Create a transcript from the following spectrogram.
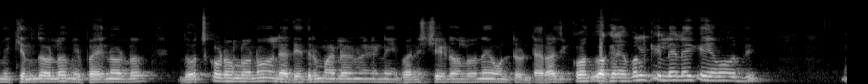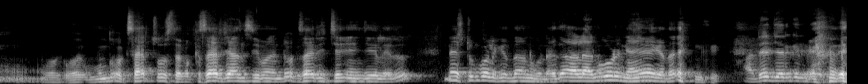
మీ కిందోళ్ళు మీ పైనోళ్ళు దోచుకోవడంలోనో లేదా ఎదురు మాట్లాడని పనిష్ చేయడంలోనే ఉంటుంటారు. అది కొంత ఒక లెవెల్కి వెళ్ళలేక ఏమవుద్ది? ముందు ఒకసారి చూస్తారు. ఒకసారి ఛాన్స్ ఇవ్వమంటే ఒకసారి ఇచ్చే ఏం చేయలేరు నెక్స్ట్ ఇంకోళ్ళకి ఇద్దాం అనుకుంటే అది వాళ్ళు అనుకోవడం న్యాయమే కదా. అదే జరిగింది. అదే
